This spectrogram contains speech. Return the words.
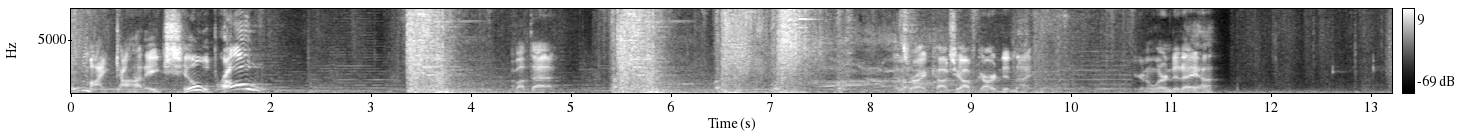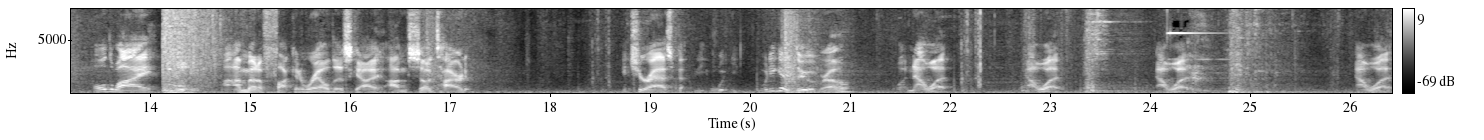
Oh my god, hey, chill, bro! About that? That's right, caught you off guard, didn't I? You're gonna learn today, huh? Hold Y. I'm gonna fucking rail this guy. I'm so tired. Get your ass back. What, what are you gonna do, bro? What? Now what? Now what? Now what? Now what?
